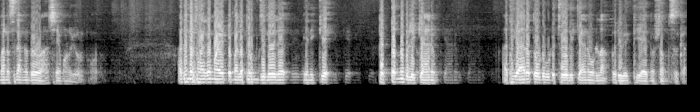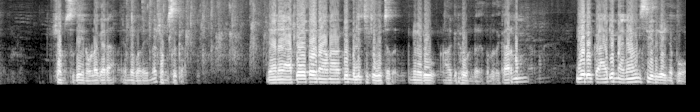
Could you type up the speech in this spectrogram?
മനസ്സിലങ്ങനത്തെ ഒരു ആശയമാണ് കേൾക്കുന്നത്. അതിന്റെ ഭാഗമായിട്ട് മലപ്പുറം ജില്ലയിൽ എനിക്ക് പെട്ടെന്ന് വിളിക്കാനും അധികാരത്തോടു കൂടി ചോദിക്കാനുമുള്ള ഒരു വ്യക്തിയായിരുന്നു ഷംസുക്ക. ഷംസുദ്ദീൻ ഉളകര എന്ന് പറയുന്ന ഷംസുക്ക. ഞാൻ അദ്ദേഹത്തോടാണ് ആദ്യം വിളിച്ച് ചോദിച്ചത്. ഇങ്ങനൊരു ആഗ്രഹമുണ്ട് എന്നുള്ളത്. കാരണം ഈ ഒരു കാര്യം അനൗൺസ് ചെയ്ത് കഴിഞ്ഞപ്പോൾ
